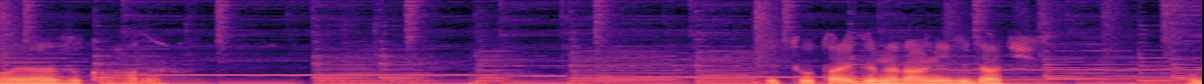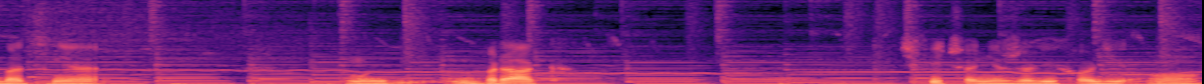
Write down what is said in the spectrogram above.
O Jezu, kochany. I tutaj generalnie widać obecnie mój brak ćwiczeń, jeżeli chodzi o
